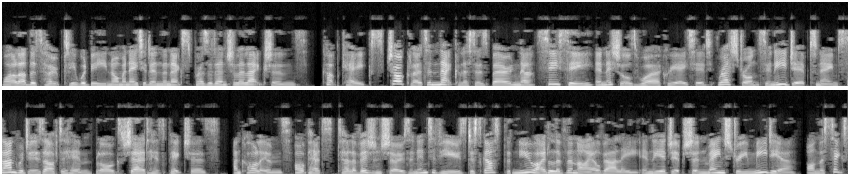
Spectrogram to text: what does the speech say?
while others hoped he would be nominated in the next presidential elections. Cupcakes, chocolate and necklaces bearing the Sisi initials were created. Restaurants in Egypt named sandwiches after him. Blogs shared his pictures and columns, op-eds, television shows and interviews discussed the new idol of the Nile Valley in the Egyptian mainstream media. On 6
